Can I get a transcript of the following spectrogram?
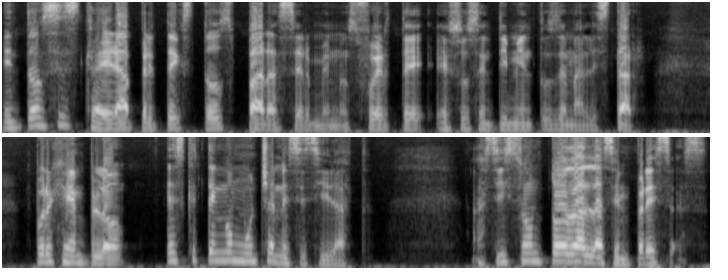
Entonces traerá pretextos para hacer menos fuerte esos sentimientos de malestar. Por ejemplo, es que tengo mucha necesidad. Así son todas las empresas.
